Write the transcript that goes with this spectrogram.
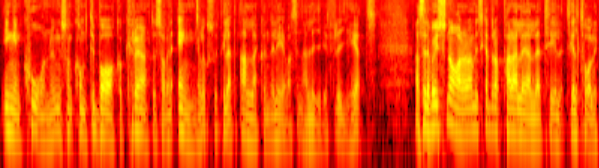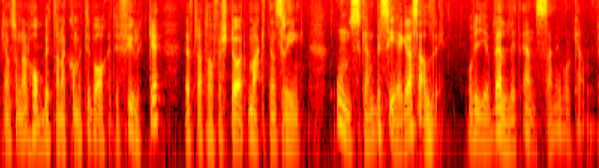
ingen konung som kom tillbaka och kröntes av en ängel och såg till att alla kunde leva sina liv i frihet. Alltså det var ju snarare, om vi ska dra paralleller till, till tolken, som när hobbitarna kommer tillbaka till Fylke efter att ha förstört maktens ring. Ondskan besegras aldrig och vi är väldigt ensamma i vår kamp.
